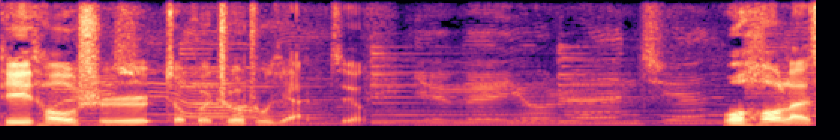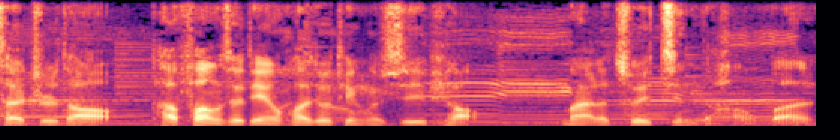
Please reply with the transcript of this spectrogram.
低头时就会遮住眼睛。我后来才知道，他放下电话就订了机票，买了最近的航班，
